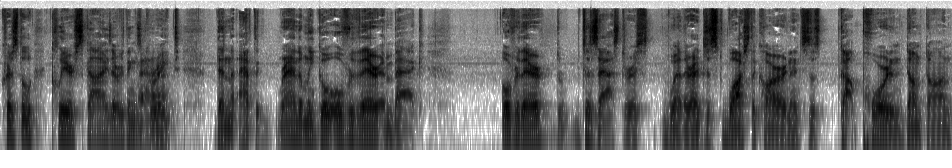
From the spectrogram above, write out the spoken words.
crystal clear skies, everything's Uh-huh. great. Then I have to randomly go over there and back. Over there, d- disastrous weather. I just washed the car and it just got poured and dumped on.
